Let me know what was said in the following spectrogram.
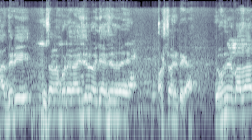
আর যেটি পঁচানব্বই টাকা হয়েছিল ওইটা আছে অষ্টআশি টাকা। রসুনের বাজার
